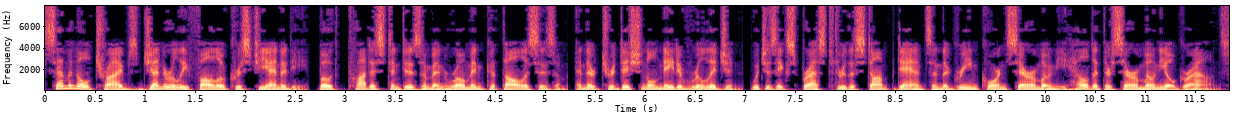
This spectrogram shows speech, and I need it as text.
Seminole tribes generally follow Christianity, both Protestantism and Roman Catholicism, and their traditional native religion, which is expressed through the stomp dance and the green corn ceremony held at their ceremonial grounds.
